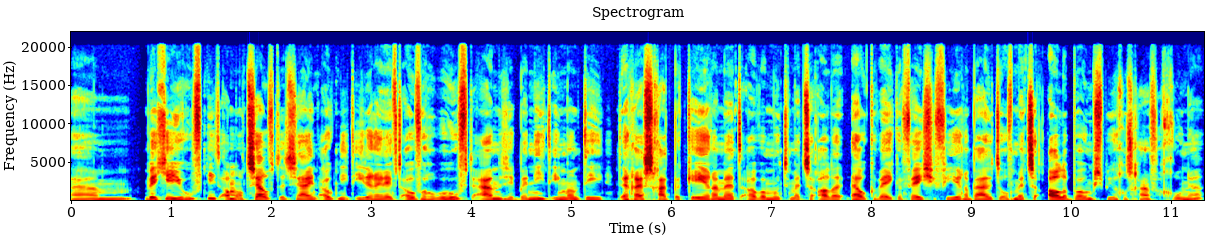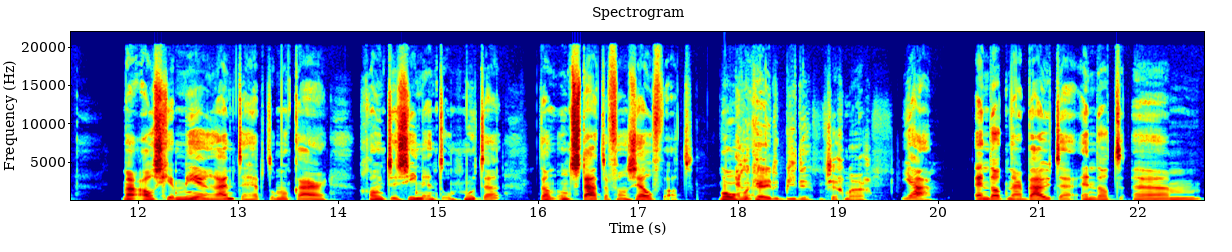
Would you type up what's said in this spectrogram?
um, weet je, je hoeft niet allemaal hetzelfde te zijn. Ook niet iedereen heeft overal behoefte aan. Dus ik ben niet iemand die de rest gaat bekeren met, oh, we moeten met z'n allen elke week een feestje vieren buiten of met z'n allen boomspiegels gaan vergroenen. Maar als je meer ruimte hebt om elkaar gewoon te zien en te ontmoeten, dan ontstaat er vanzelf wat. Mogelijkheden en, bieden, zeg maar. Ja, en dat naar buiten en dat, um,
